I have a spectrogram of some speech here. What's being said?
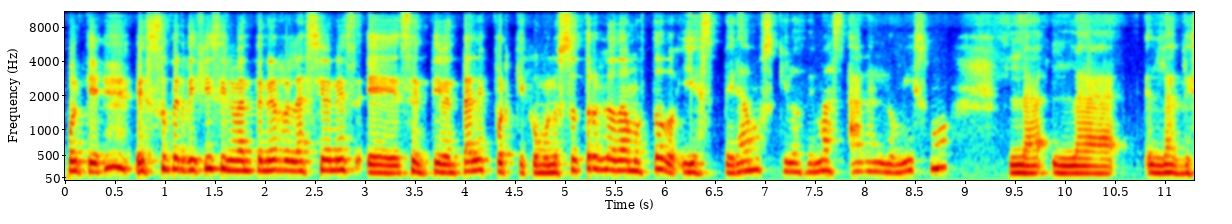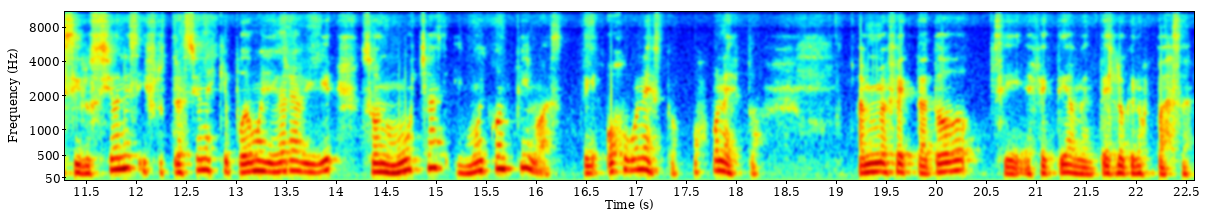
porque es súper difícil mantener relaciones eh, sentimentales porque como nosotros lo damos todo y esperamos que los demás hagan lo mismo, las desilusiones y frustraciones que podemos llegar a vivir son muchas y muy continuas. ojo con esto, ojo con esto. A mí me afecta todo, sí, efectivamente, es lo que nos pasa.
